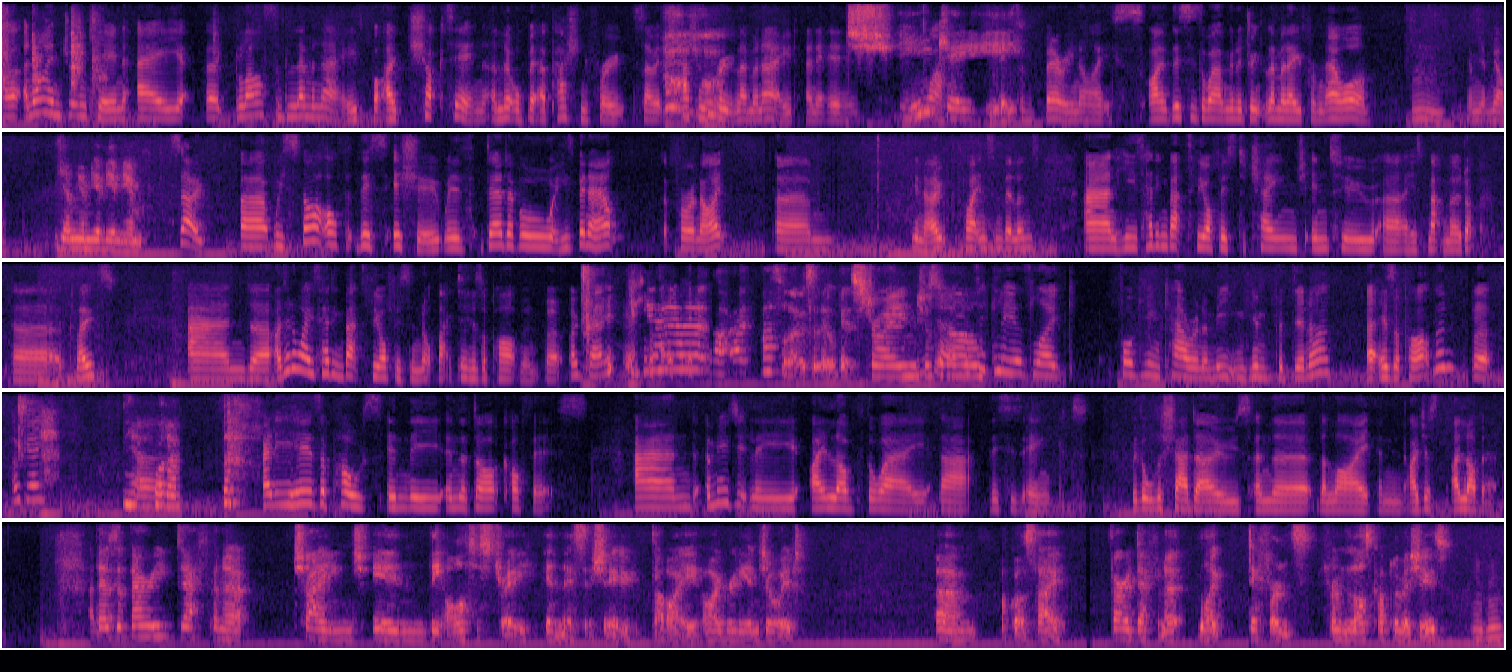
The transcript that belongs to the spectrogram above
Uh, and I'm drinking a, a glass of lemonade, but I chucked in a little bit of passion fruit, so it's passion fruit lemonade, and it is Cheeky. it's very nice. I, this is the way I'm going to drink lemonade from now on. Mmm, yum yum yum. Yum yum yum yum yum. So, uh, we start off this issue with Daredevil. He's been out for a night, um, you know, fighting some villains, and he's heading back to the office to change into uh, his Matt Murdock uh, clothes. And uh, I don't know why he's heading back to the office and not back to his apartment, but okay. Yeah, I, I I thought that was a little bit strange as yeah, well. particularly as like Foggy and Karen are meeting him for dinner at his apartment, but okay. Yeah, Um, whatever. and he hears a pulse in the in the dark office and immediately I love the way that this is inked with all the shadows and the the light and I just I love it. I There's a love very definite change in the artistry in this issue that I, I really enjoyed. Um, I've got to say, very definite like difference from the last couple of issues. it. Mhm.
